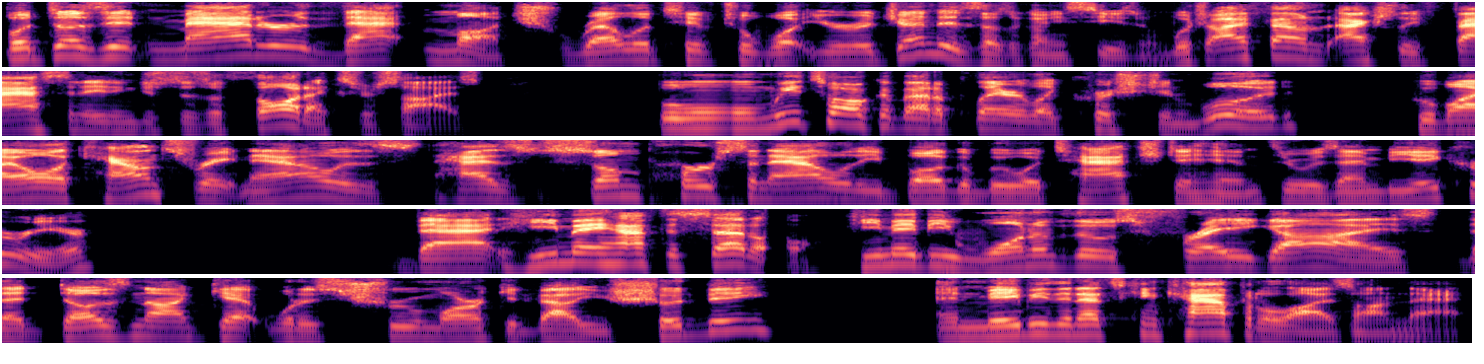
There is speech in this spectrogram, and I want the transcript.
But does it matter that much relative to what your agenda is as a coming season? Which I found actually fascinating just as a thought exercise. But when we talk about a player like Christian Wood, who by all accounts right now is has some personality bugaboo attached to him through his NBA career, that he may have to settle. He may be one of those fray guys that does not get what his true market value should be. And maybe the Nets can capitalize on that.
